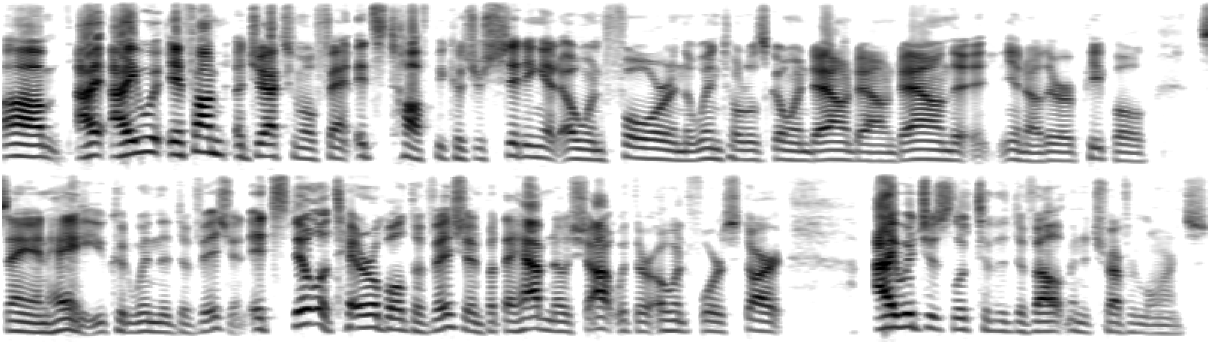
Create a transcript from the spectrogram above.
Um, I, I would if I'm a Jacksonville fan, it's tough because you're sitting at 0 and 4 and the win total's going down, down, down. That you know there are people saying, "Hey, you could win the division." It's still a terrible division, but they have no shot with their 0 and 4 start. I would just look to the development of Trevor Lawrence,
